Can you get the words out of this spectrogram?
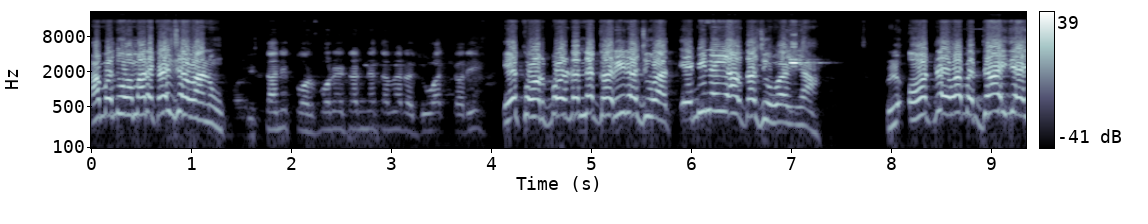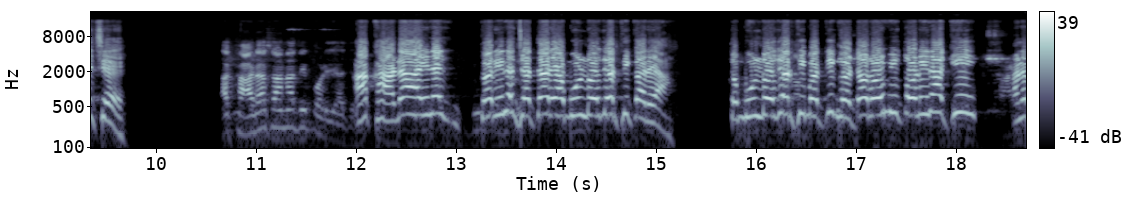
આ બધું અમારે કઈ જવાનું? વિસ્તારની કોર્પોરેટર ને તમે રજૂઆત કરી? એ કોર્પોરેટર ને કરી રજૂઆત. એ બી નહીં આવતા જોવા અહીંયા. ઓટ લેવા બધા આવી જાય છે. આ ખાડા શાનાથી પડ્યા છે. આ ખાડા આવીને કરીને જતા રહ્યા બુલડોઝરથી કર્યા. તો બુલડોઝરથી બધી ગટરો બી તોડી નાખી અને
